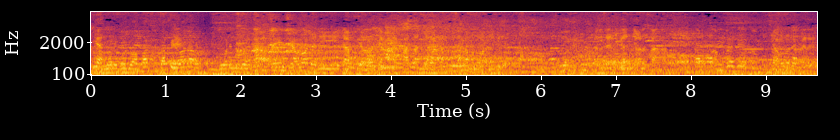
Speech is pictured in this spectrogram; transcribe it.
Iya. 2024 tapi mana? 2024 saya insya Allah dari dapil Jakarta Selatan Jakarta Pusat sama luar negeri dan saya tinggal di Jakarta. Insya Allah DPR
